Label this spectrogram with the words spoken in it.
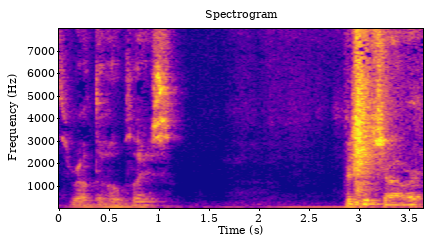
throughout the whole place. Pretty good shower.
